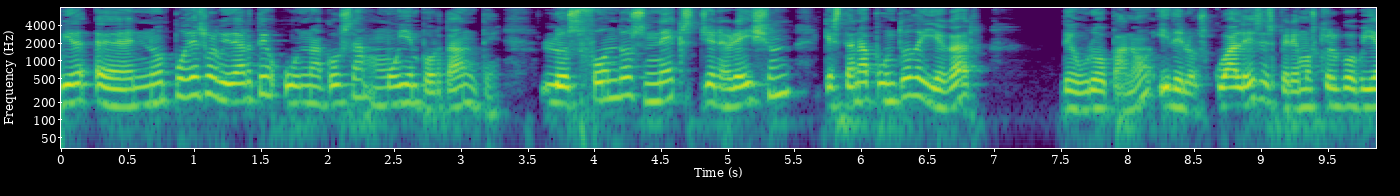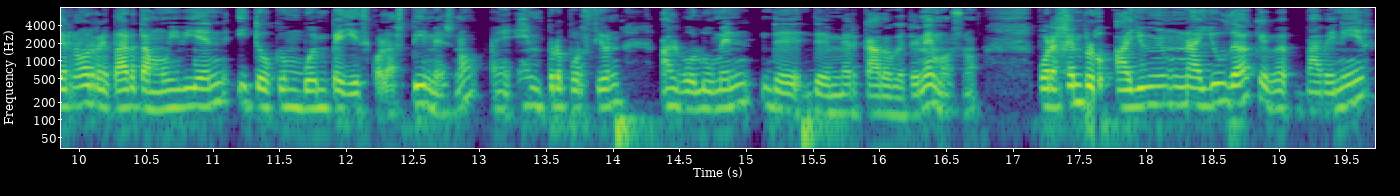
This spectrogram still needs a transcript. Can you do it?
eh, no puedes olvidarte una cosa muy importante, los fondos Next Generation que están a punto de llegar de Europa, ¿no? Y de los cuales esperemos que el gobierno reparta muy bien y toque un buen pellizco a las pymes, ¿no? En proporción al volumen de, de, mercado que tenemos, ¿no? Por ejemplo, hay una ayuda que va a venir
